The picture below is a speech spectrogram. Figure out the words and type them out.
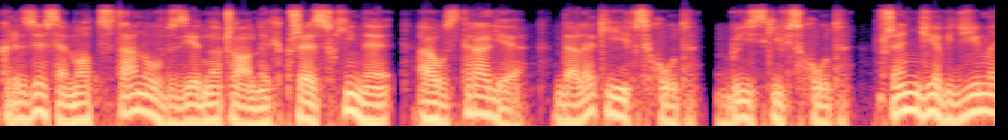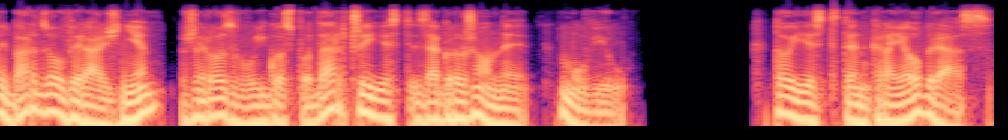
kryzysem od Stanów Zjednoczonych przez Chiny, Australię, Daleki Wschód, Bliski Wschód. Wszędzie widzimy bardzo wyraźnie, że rozwój gospodarczy jest zagrożony, mówił. To jest ten krajobraz,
